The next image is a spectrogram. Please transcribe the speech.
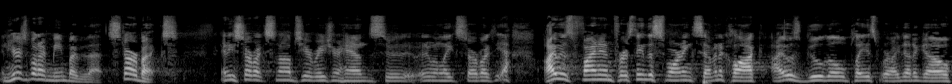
And here's what I mean by that. Starbucks. Any Starbucks snobs here? Raise your hands. Anyone like Starbucks? Yeah. I was finding first thing this morning, 7 o'clock. I was Google, place where I got to go.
